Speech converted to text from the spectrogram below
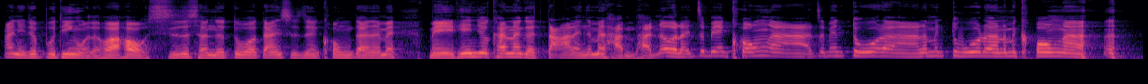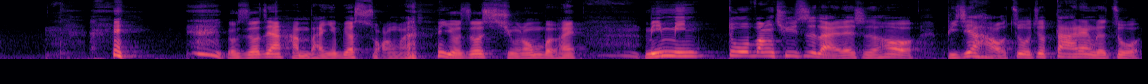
那你就不听我的话吼，十成的多单，十成空单那边，每天就看那个达人那边喊盘，哦，来这边空啊，这边多了，那边多了，那边空啊。有时候这样喊盘也比较爽嘛，有时候熊龙本还明明多方趋势来的时候比较好做，就大量的做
